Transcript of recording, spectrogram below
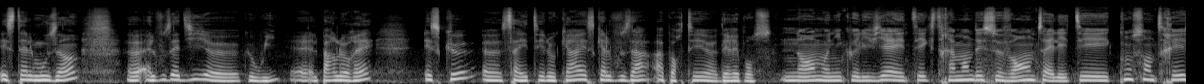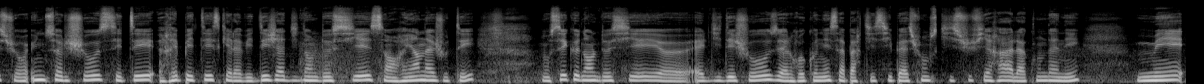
Estelle Mouzin. elle vous a dit que oui, elle parlerait. Est-ce que ça a été le cas? Est-ce qu'elle vous a apporté des réponses? Non, Monique Olivier a été extrêmement décevante. Elle était concentrée sur une seule chose, c'était répéter ce qu'elle avait déjà dit dans le dossier sans rien ajouter. On sait que dans le dossier, euh, elle dit des choses, elle reconnaît sa participation, ce qui suffira à la condamner, mais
